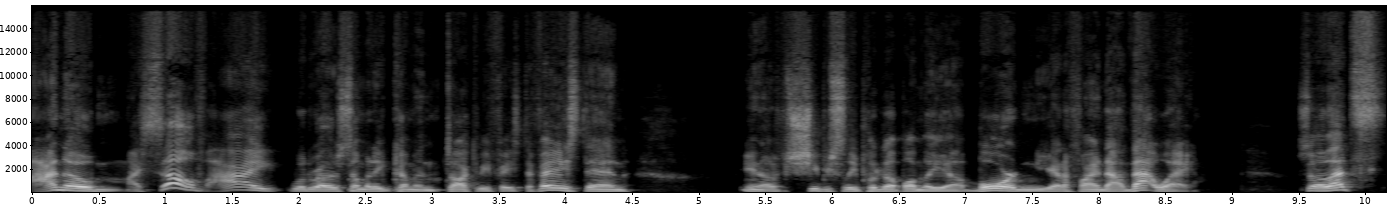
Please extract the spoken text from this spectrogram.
I know myself, I would rather somebody come and talk to me face to face than, you know, sheepishly put it up on the uh, board and you got to find out that way. So that's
